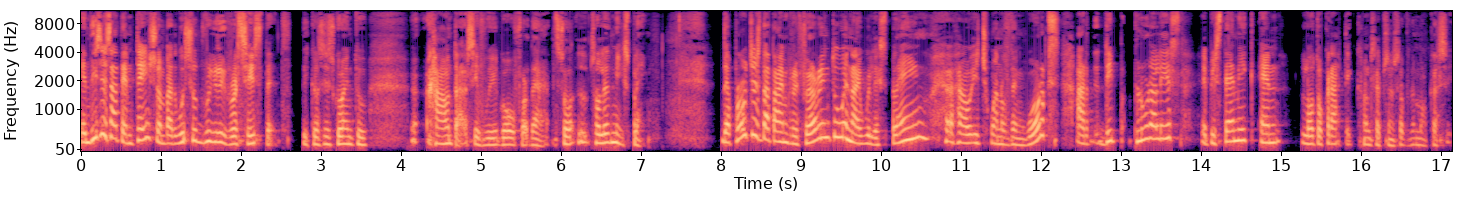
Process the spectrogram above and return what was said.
And this is a temptation, but we should really resist it because it's going to haunt us if we go for that. So, so let me explain. The approaches that I'm referring to, and I will explain how each one of them works, are deep pluralist, epistemic, and lottocratic conceptions of democracy.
